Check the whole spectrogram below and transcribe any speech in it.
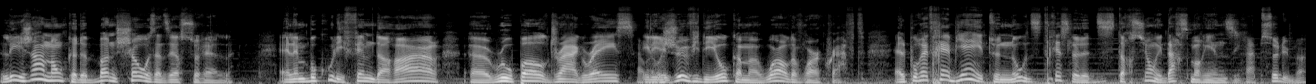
Les gens n'ont que de bonnes choses à dire sur elle. Elle aime beaucoup les films d'horreur, euh, RuPaul Drag Race Ah et les oui. jeux vidéo comme euh, World of Warcraft. Elle pourrait très bien être une auditrice là, de distorsion et d'Ars Moriendi. Absolument.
